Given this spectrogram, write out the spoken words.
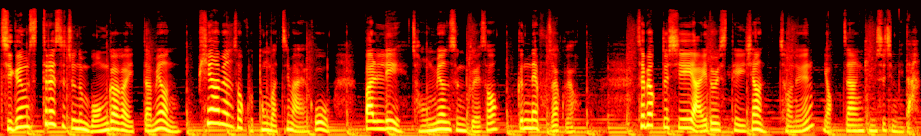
지금 스트레스 주는 뭔가가 있다면 피하면서 고통받지 말고 빨리 정면 승부해서 끝내보자고요. 새벽 2시 아이돌 스테이션 저는 역장 김수지입니다.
